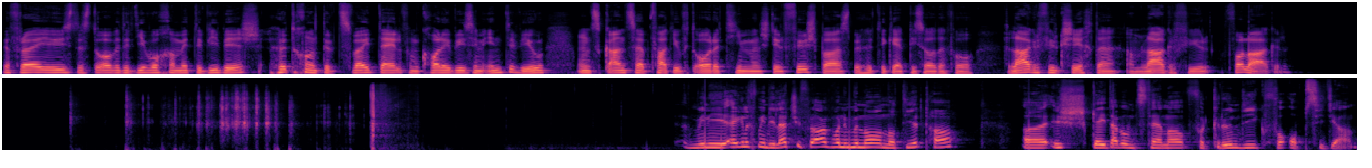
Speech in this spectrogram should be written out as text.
Wir freuen uns, dass du auch wieder diese Woche mit dabei bist. Heute kommt der zweite Teil vom Kolibris im Interview und das ganze Pfadi auf die Ohren Team wünscht dir viel Spaß bei der heutigen Episode von Lagerfeuergeschichte am Lagerfeuer von Lager. Meine, eigentlich meine letzte Frage, die ich mir noch notiert habe, äh, ist, geht eben um das Thema Vergründung von Obsidian.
